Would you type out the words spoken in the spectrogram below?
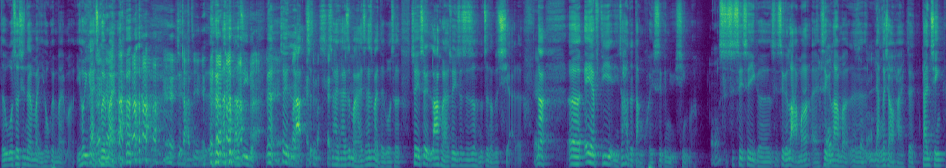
德国车现在卖，以后会卖吗？以后应该还是会卖的。打自己脸，打自己脸，没有，所以拉还是买还还是买还是还是买德国车，所以所以拉回来，所以就是说很多政党就起来了。那呃，AFD，你知道它的党魁是一个女性吗？是是是是一个是是一个辣妈，哎，是一个辣妈，呃，两个小孩，对，单亲，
